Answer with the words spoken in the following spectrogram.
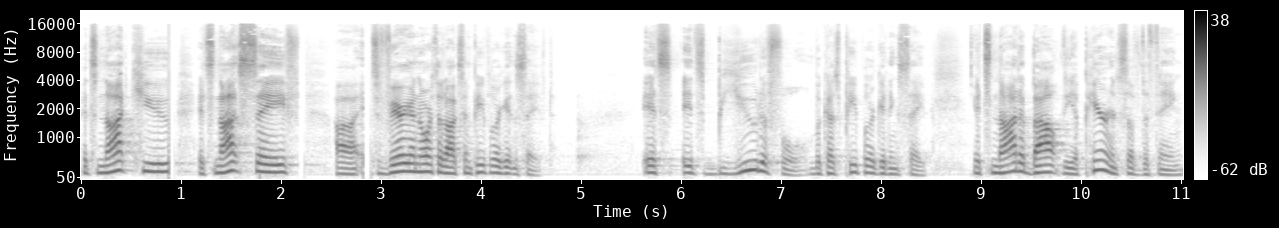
it's not cute, it's not safe, uh, it's very unorthodox, and people are getting saved. It's, it's beautiful because people are getting saved. It's not about the appearance of the thing,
